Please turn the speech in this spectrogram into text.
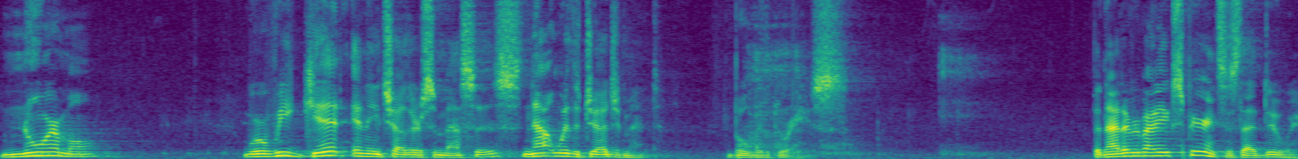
normal, where we get in each other's messes, not with judgment, but with grace. But not everybody experiences that, do we?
